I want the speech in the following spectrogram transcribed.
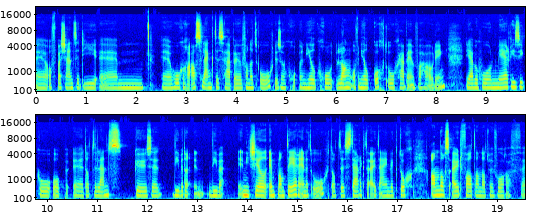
Uh, of patiënten die um, uh, hogere aslengtes hebben van het oog, dus een, een heel lang of een heel kort oog hebben in verhouding. Die hebben gewoon meer risico op dat de lenskeuze die we, er, die we initieel implanteren in het oog, dat de sterkte uiteindelijk toch anders uitvalt dan dat we vooraf uh,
